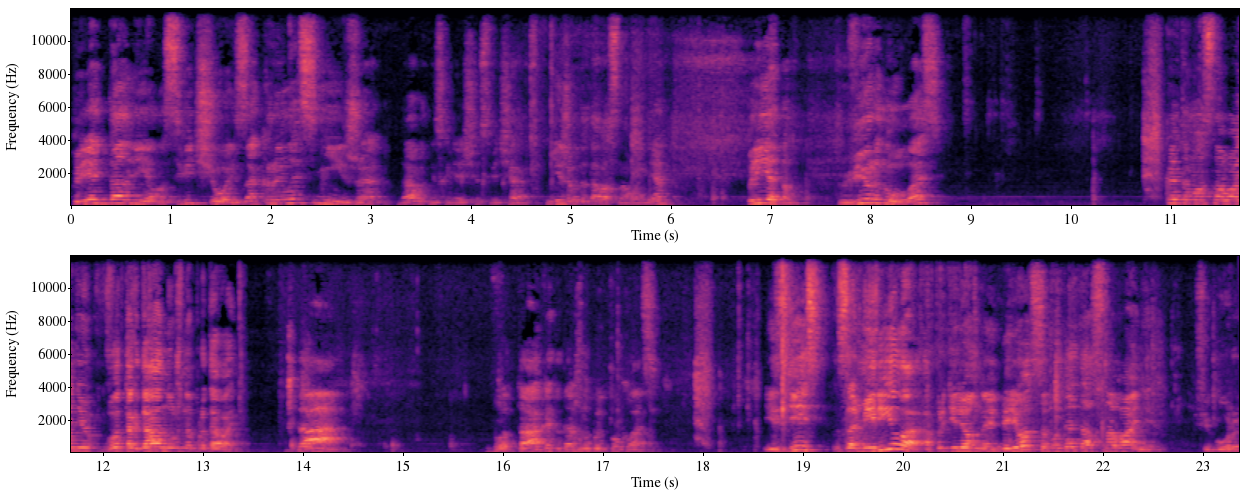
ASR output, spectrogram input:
преодолела свечой, закрылась ниже, да, вот нисходящая свеча, ниже вот этого основания, при этом вернулась к этому основанию, вот тогда нужно продавать. Да, вот так это должно быть по классике. И здесь за мерило определенное берется вот это основание фигуры.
